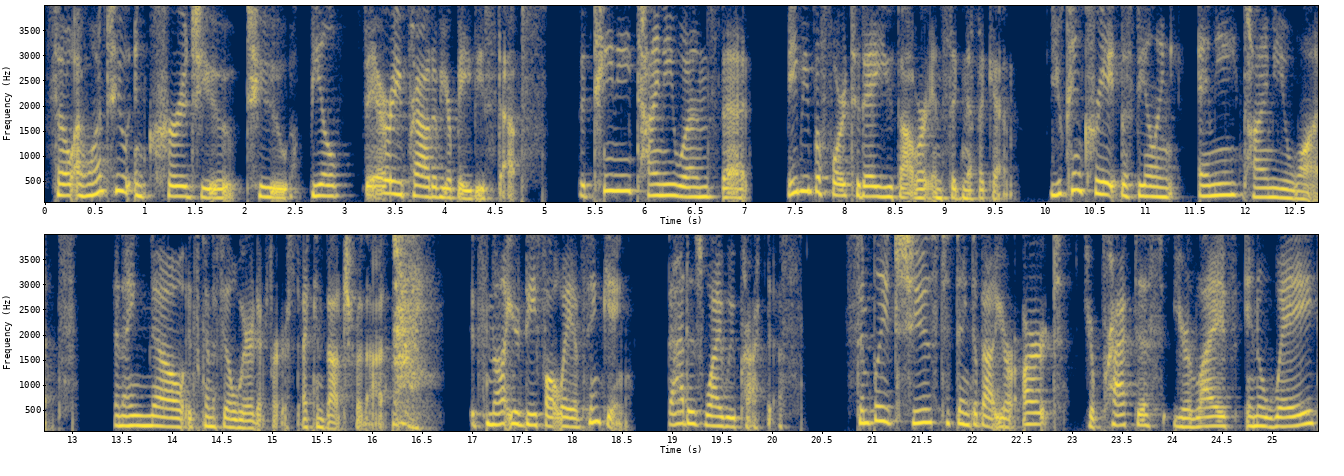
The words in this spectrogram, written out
So I want to encourage you to feel very proud of your baby steps, the teeny tiny ones that maybe before today you thought were insignificant. You can create the feeling anytime you want. And I know it's going to feel weird at first. I can vouch for that. it's not your default way of thinking. That is why we practice. Simply choose to think about your art, your practice, your life in a way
